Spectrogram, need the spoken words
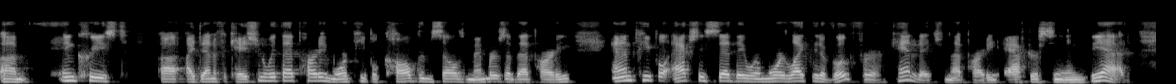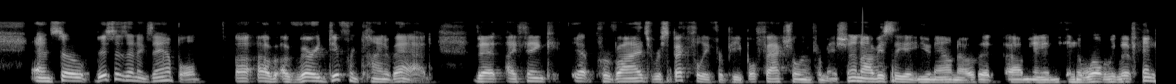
um, increased uh, identification with that party. More people called themselves members of that party, and people actually said they were more likely to vote for candidates from that party after seeing the ad. And so, this is an example a, a, very different kind of ad that I think provides respectfully for people factual information. And obviously, you now know that um, in, in, the world we live in,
